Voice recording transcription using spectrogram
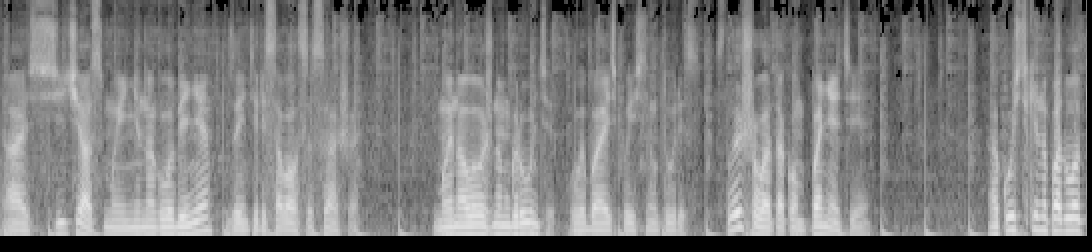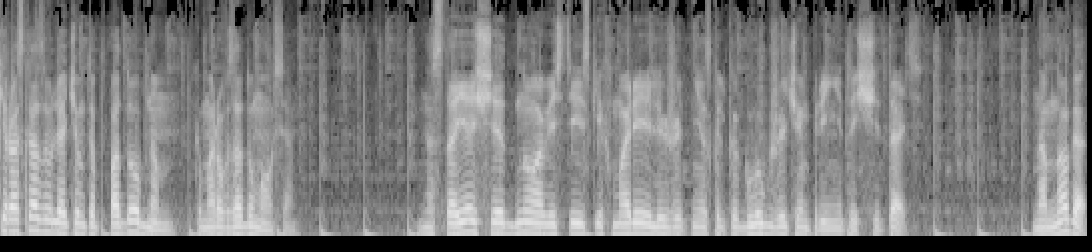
«А сейчас мы не на глубине?» – заинтересовался Саша. «Мы на ложном грунте», – улыбаясь, пояснил Турис. «Слышал о таком понятии?» Акустики на подлодке рассказывали о чем-то подобном. Комаров задумался. Настоящее дно авестийских морей лежит несколько глубже, чем принято считать. Намного?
